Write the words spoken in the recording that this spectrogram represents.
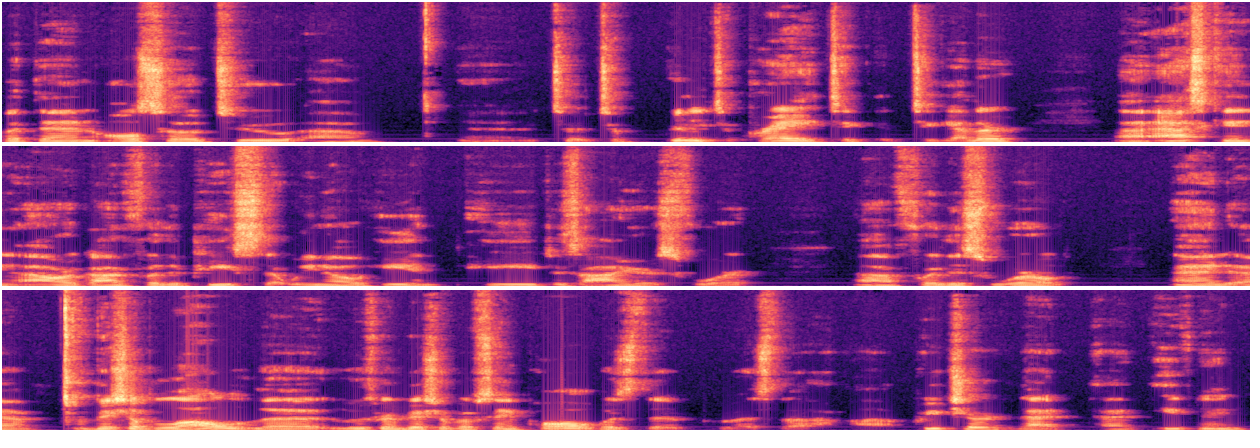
but then also to, um, uh, to, to, really to pray to, together uh, asking our God for the peace that we know He and He desires for uh, for this world. And uh, Bishop Lull, the Lutheran Bishop of St. Paul, was the was the uh, preacher that, that evening,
